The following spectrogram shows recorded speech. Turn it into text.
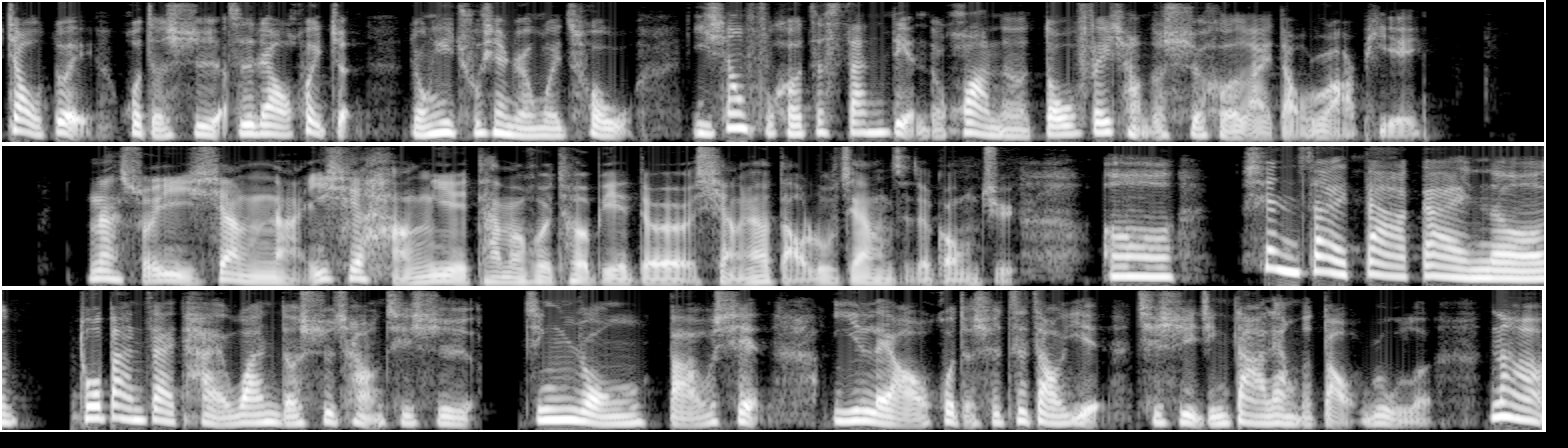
校对或者是资料会诊，容易出现人为错误。以上符合这三点的话呢，都非常的适合来导入 RPA。那所以像哪一些行业他们会特别的想要导入这样子的工具？呃，现在大概呢，多半在台湾的市场其实。金融、保险、医疗或者是制造业，其实已经大量的导入了。那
